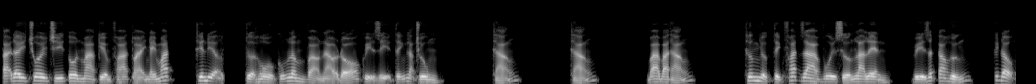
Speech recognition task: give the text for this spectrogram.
Tại đây trôi trí tôn ma kiếm phá toái nháy mắt, thiên địa tựa hồ cũng lâm vào nào đó quỷ dị tĩnh lặng chung. Thắng! Thắng. Ba ba thắng. Thương nhược tịch phát ra vui sướng la lên, vì rất cao hứng, kích động,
